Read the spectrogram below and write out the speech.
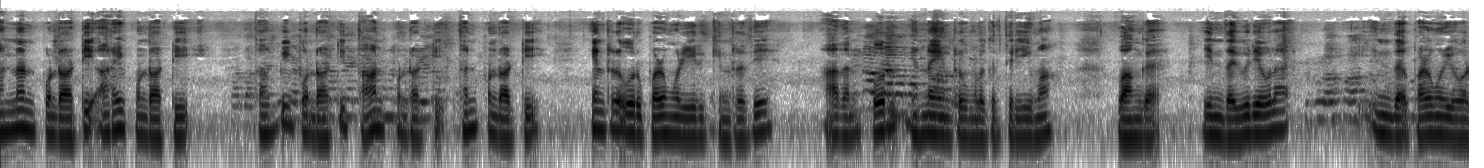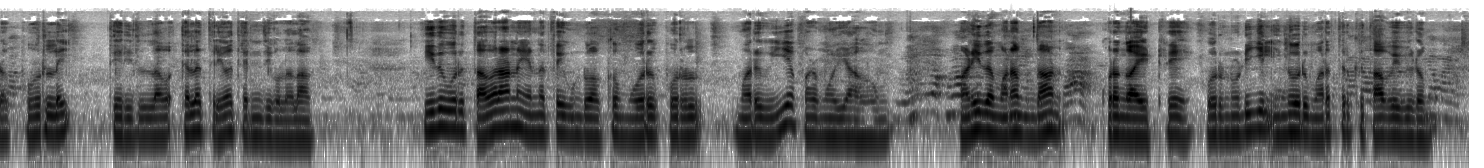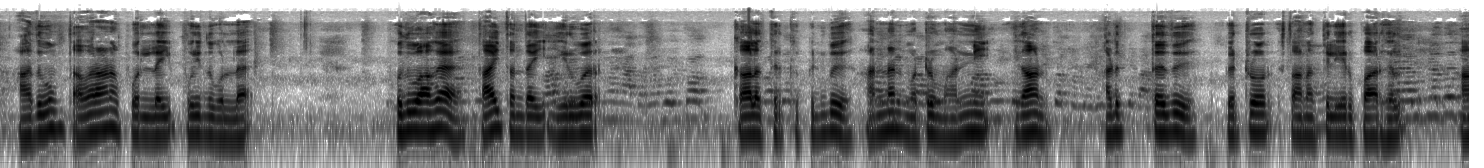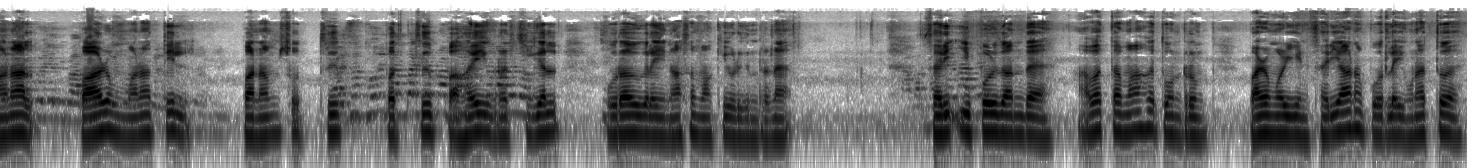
அண்ணன் பொண்டாட்டி அரை பொண்டாட்டி தம்பி பொண்டாட்டி தான் பொண்டாட்டி தன் பொண்டாட்டி என்ற ஒரு பழமொழி இருக்கின்றதே. அதன் பொருள் என்ன என்று உங்களுக்கு தெரியுமா? வாங்க இந்த வீடியோவில் இந்த பழமொழியோட பொருளை தெரியல தெள்ள தெளிவாக தெரிந்து கொள்ளலாம். இது ஒரு தவறான எண்ணத்தை உண்டாக்கும் ஒரு பொருள் மருவிய பழமொழியாகும். மனித மனம்தான் குரங்காயிற்றே ஒரு நொடியில் இன்னொரு மரத்திற்கு தாவிவிடும் அதுவும் தவறான பொருளை புரிந்து கொள்ள. பொதுவாக தாய் தந்தை இருவர் காலத்திற்கு பின்பு அண்ணன் மற்றும் அண்ணி தான் அடுத்தது பெற்றோர் ஸ்தானத்தில் இருப்பார்கள். ஆனால் வாழும் மனத்தில் பணம் சொத்து பத்து பகை உணர்ச்சிகள் உறவுகளை நாசமாக்கி விடுகின்றன. சரி இப்பொழுது அந்த அபத்தமாக தோன்றும் பழமொழியின் சரியான பொருளை உணர்த்த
